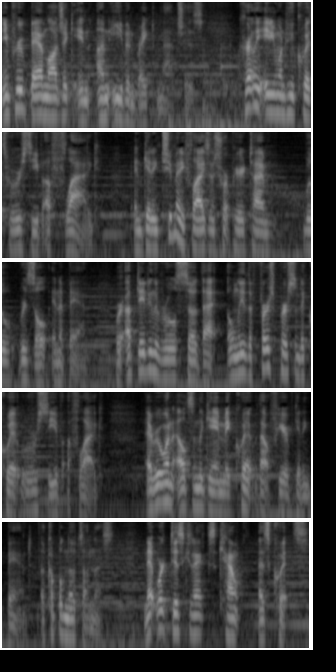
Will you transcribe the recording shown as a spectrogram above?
Improve ban logic in uneven ranked matches. Currently, anyone who quits will receive a flag, and getting too many flags in a short period of time will result in a ban. We're updating the rules so that only the first person to quit will receive a flag. Everyone else in the game may quit without fear of getting banned. A couple notes on this. Network disconnects count as quits.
